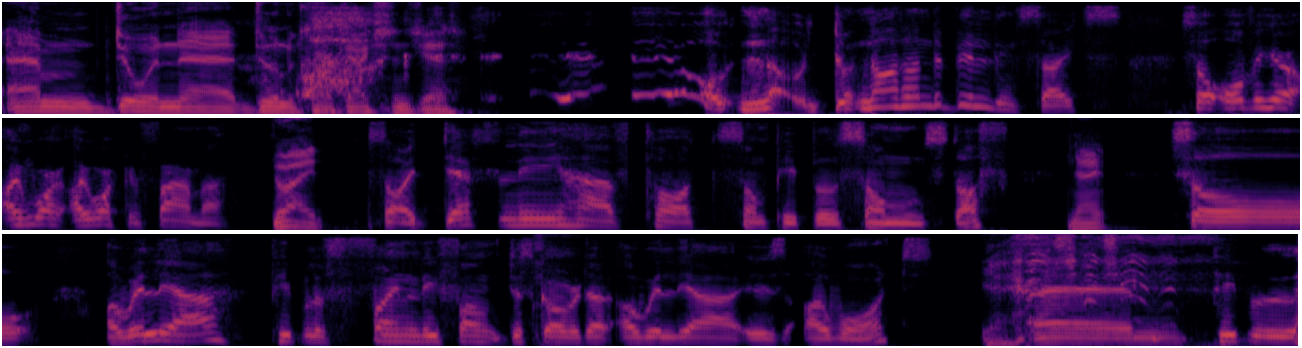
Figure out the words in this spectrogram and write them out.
um, doing uh, doing the Cork accent yet? Oh no, do- not on the building sites. So over here, I work. I work in pharma. Right. So I definitely have taught some people some stuff. Right. So Awilia, people have finally found discovered that Awilia is I won't. Yeah. Um, people.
